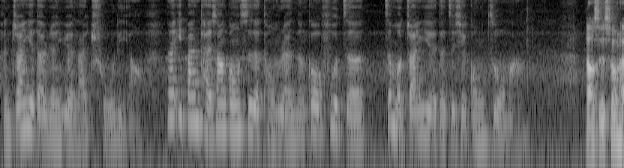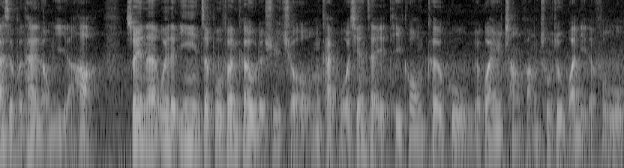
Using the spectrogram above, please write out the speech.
很专业的人员来处理啊。那一般台商公司的同仁能够负责这么专业的这些工作吗？老实说来是不太容易了哈。所以呢，为了应应这部分客户的需求，我们凯博现在也提供客户有关于厂房出租管理的服务。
